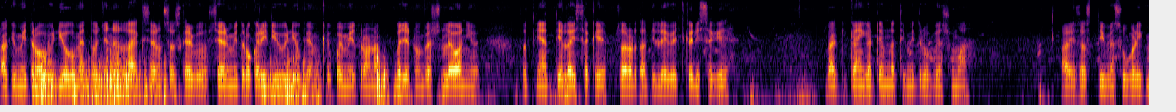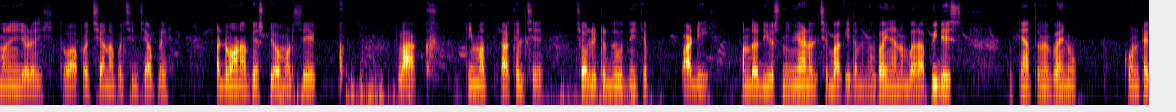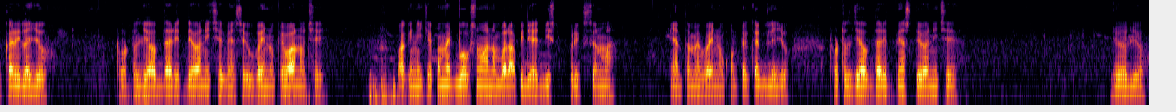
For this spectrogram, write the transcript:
બાકી મિત્રો, વીડિયો ગમે તો ચેનલ લાઇક શેર અને સબસ્ક્રાઈબ શેર મિત્રો કરી દો વીડિયો, કેમ કે કોઈ મિત્રોના બજેટમાં ભેંસો લેવાની હોય, તો ત્યાં તે લઈ શકે, સરળતાથી લે, વેચ કરી શકે. બાકી કાંઈ ઘટે એમ નથી મિત્રો ભેંસુમાં. આવી સસ્તી ભેંસું ઘડીકમાં નહીં જડે. તો આ પછી, આના પછી જે આપણે અડવાણા ભેંસ જોવા મળશે, એક લાખ કિંમત રાખેલ છે. છ લીટર દૂધ નીચે પાડી, પંદર દિવસની વેણેલ છે. બાકી તમને હું ભાઈના નંબર આપી દઈશ. તો ત્યાં તમે ભાઈનું કોન્ટેક કરી લેજો. ટોટલ જવાબદારી દેવાની છે ભેંસ, એવું ભાઈનું કહેવાનું છે. બાકી નીચે કોમેન્ટ બોક્સમાં નંબર આપી દે ડિસ્ક્રિપ્શનમાં ત્યાં તમે ભાઈનો કોન્ટેક કરી લેજો. ટોટલ જવાબદારી ભેંસ દેવાની છે. જોઈ લ્યો.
